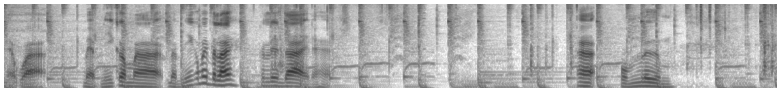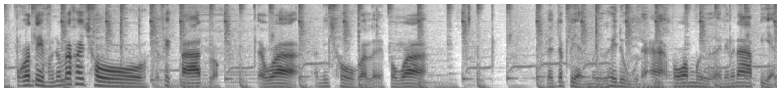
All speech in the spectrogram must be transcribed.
แต่ว่าแบบนี้ก็มาแบบนี้ก็ไม่เป็นไรก็เล่นได้นะฮะอะผมลืม ปกติผมจะไม่ค่อยโชว์เอฟเฟกต์พาร์หรอก แต่ว่าอันนี้โชว์ก่อนเลย เพราะว่าเดี๋ยวจะเปลี่ยนมือให้ดูนะฮะ เพราะว่ามืออันนี้ไม่น่าเปลี่ยน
